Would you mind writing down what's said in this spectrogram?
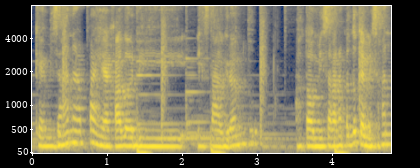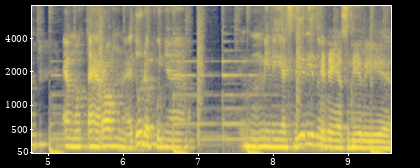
kayak misalkan apa ya kalau di Instagram tuh atau misalkan apa tuh kayak misalkan emot terong nah itu udah punya meaningnya sendiri tuh Ini sendiri ya.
